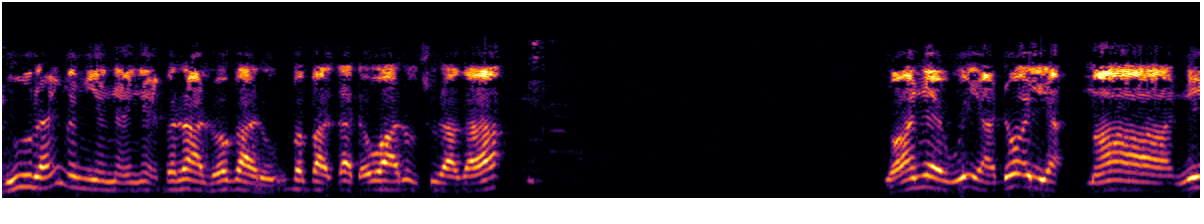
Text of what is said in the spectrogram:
လူတိုင်းမမြင်နိုင်တဲ့ပရလောကတို့ဥပပသတ္တဝါတို့ဆိုတာကရွာနဲ့ဝေးရတော့အရာမာနေ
